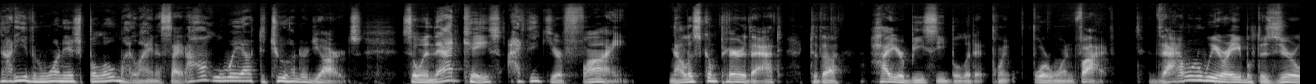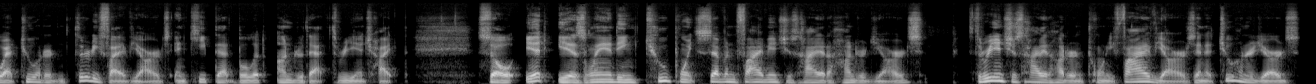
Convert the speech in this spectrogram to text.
not even one inch below my line of sight, all the way out to 200 yards. So in that case, I think you're fine. Now let's compare that to the higher BC bullet at 0.415. That one we are able to zero at 235 yards and keep that bullet under that three inch height. So it is landing 2.75 inches high at 100 yards, three inches high at 125 yards, and at 200 yards,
